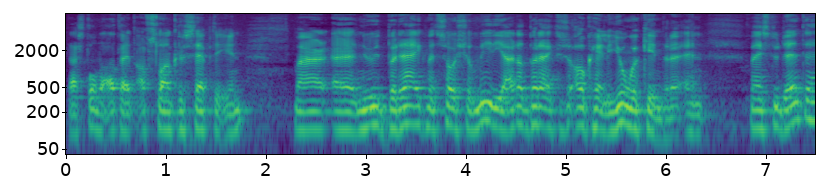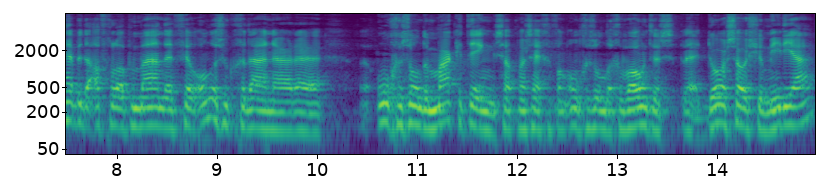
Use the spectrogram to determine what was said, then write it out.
Daar stonden altijd afslankrecepten in. Maar uh, nu het bereik met social media, dat bereikt dus ook hele jonge kinderen. En mijn studenten hebben de afgelopen maanden veel onderzoek gedaan naar uh, ongezonde marketing, zou ik maar zeggen, van ongezonde gewoontes uh, door social media.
